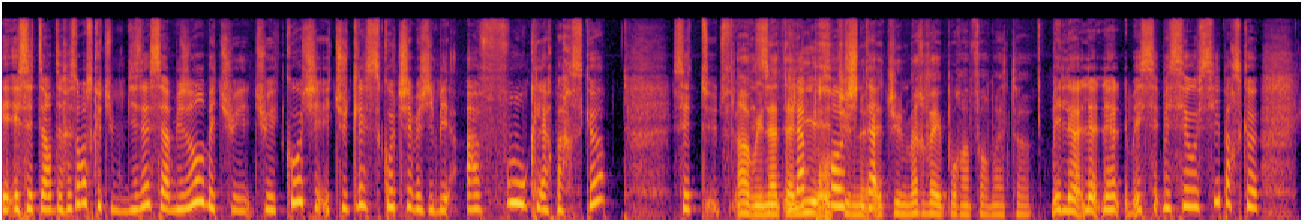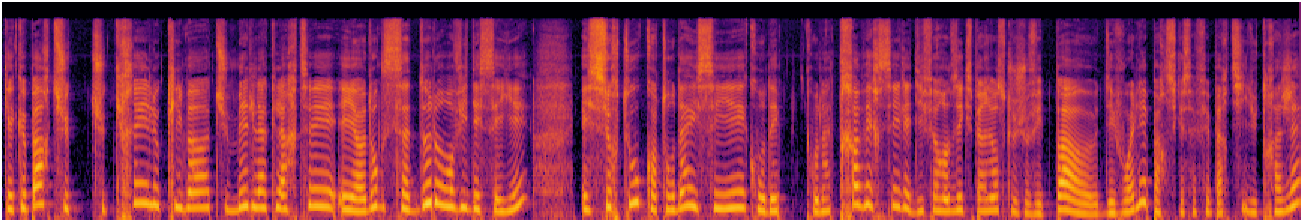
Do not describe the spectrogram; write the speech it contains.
Et, c'était intéressant parce que tu me disais, c'est amusant, mais tu es, tu es coach et tu te laisses coacher. Mais je dis, mais à fond, Claire, parce que c'est ah oui, Nathalie est une, est une, merveille pour un formateur. Mais, mais c'est aussi parce que quelque part, tu, tu, crées le climat, tu mets de la clarté et euh, donc ça donne envie d'essayer. Et surtout, quand on a essayé, qu'on a traversé les différentes expériences que je ne vais pas euh, dévoiler parce que ça fait partie du trajet,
